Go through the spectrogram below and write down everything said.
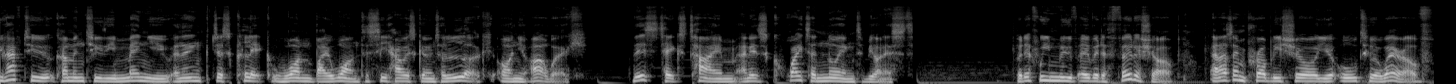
you have to come into the menu and then just click one by one to see how it's going to look on your artwork. This takes time and it's quite annoying to be honest. But if we move over to Photoshop, and as I'm probably sure you're all too aware of,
